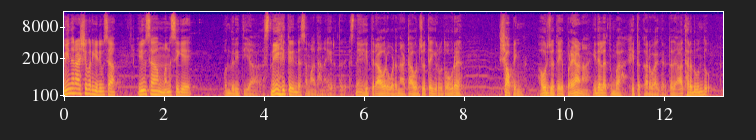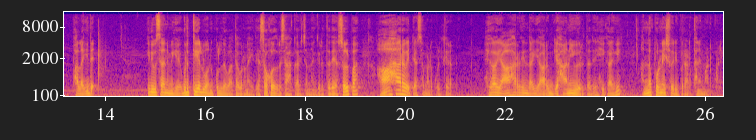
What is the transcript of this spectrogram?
ಮೀನರಾಶಿಯವರಿಗೆ ದಿವಸ, ಈ ದಿವಸ ಮನಸ್ಸಿಗೆ ಒಂದು ರೀತಿಯ ಸ್ನೇಹಿತರಿಂದ ಸಮಾಧಾನ ಇರುತ್ತದೆ ಸ್ನೇಹಿತರ, ಅವರ ಒಡನಾಟ, ಅವ್ರ ಜೊತೆಗಿರೋದು, ಅವರ ಶಾಪಿಂಗ್ ಅವ್ರ ಜೊತೆಗೆ ಪ್ರಯಾಣ ಇದೆಲ್ಲ ತುಂಬ ಹಿತಕರವಾಗಿರ್ತದೆ ಆ ಥರದ ಒಂದು ಫಲ ಇದೆ. ಈ ದಿವಸ ನಿಮಗೆ ವೃತ್ತಿಯಲ್ಲೂ ಅನುಕೂಲದ ವಾತಾವರಣ ಇದೆ. ಸಹೋದರ ಸಹಕಾರ ಚೆನ್ನಾಗಿರುತ್ತದೆ. ಸ್ವಲ್ಪ ಆಹಾರ ವ್ಯತ್ಯಾಸ ಮಾಡ್ಕೊಳ್ತೀರ. ಹೀಗಾಗಿ ಆಹಾರದಿಂದಾಗಿ ಆರೋಗ್ಯ ಹಾನಿಯೂ ಇರ್ತದೆ. ಹೀಗಾಗಿ ಅನ್ನಪೂರ್ಣೇಶ್ವರಿ ಪ್ರಾರ್ಥನೆ ಮಾಡ್ಕೊಳ್ಳಿ.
